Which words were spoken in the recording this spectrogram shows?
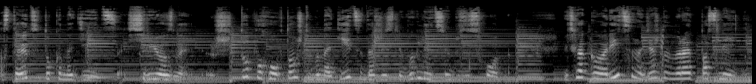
остается только надеяться. Серьезно, что плохого в том, чтобы надеяться, даже если выглядит все безысходно? Ведь, как говорится, надежда умирает последней.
